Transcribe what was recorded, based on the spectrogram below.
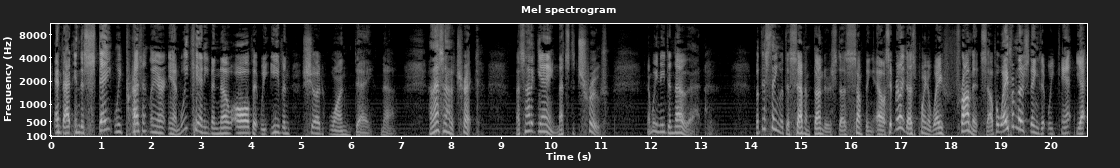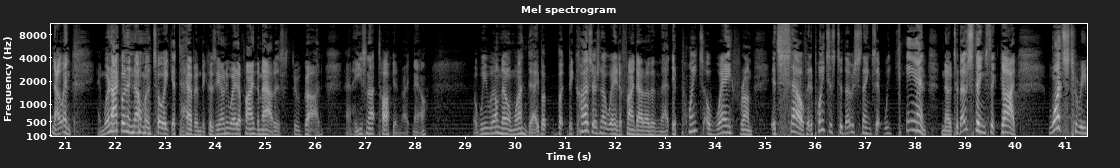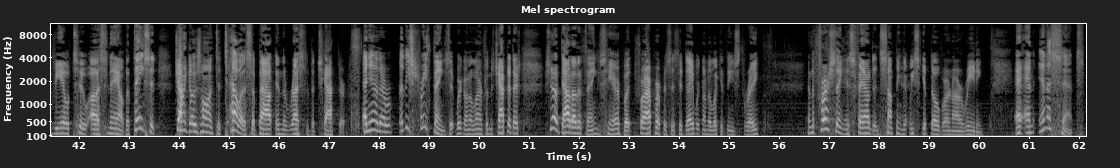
And that in the state we presently are in, we can't even know all that we even should one day know. And that's not a trick. That's not a game. That's the truth. And we need to know that. But this thing with the seven thunders does something else. It really does point away from itself, away from those things that we can't yet know. And, and we're not going to know them until we get to heaven because the only way to find them out is through God. And He's not talking right now. But we will know him one day. But, but because there's no way to find out other than that, it points away from itself. It points us to those things that we can know, to those things that God wants to reveal to us now, the things that John goes on to tell us about in the rest of the chapter. And you know, there are at least three things that we're going to learn from the chapter. There's, there's no doubt other things here, but for our purposes today, we're going to look at these three. And the first thing is found in something that we skipped over in our reading. And, and in a sense,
